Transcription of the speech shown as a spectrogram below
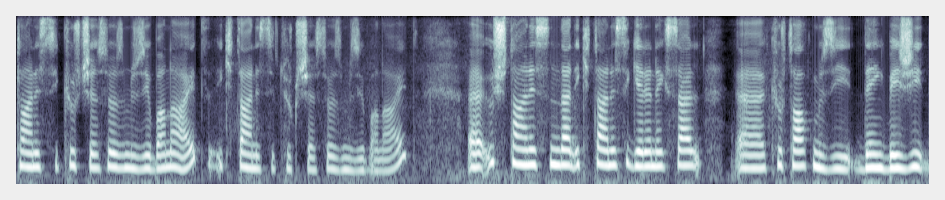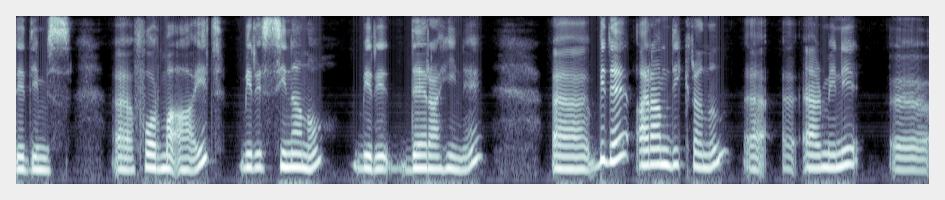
tanesi Kürtçe söz müziği bana ait. 2 tanesi Türkçe söz müziği bana ait. Ee, üç tanesinden iki tanesi geleneksel e, Kürt halk müziği dengbeji dediğimiz e, forma ait. Biri Sinano, biri Derahine. Ee, bir de Aram Dikra'nın e, e, Ermeni e,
